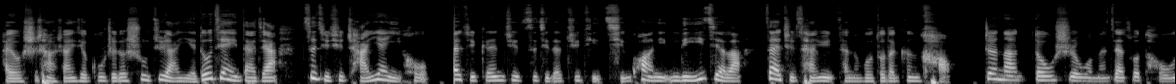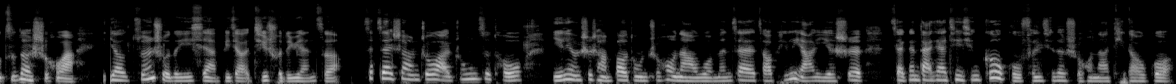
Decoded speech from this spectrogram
还有市场上一些估值的数据啊，也都建议大家自己去查验以后，再去根据自己的具体情况，你理解了再去参与，才能够做得更好。这呢都是我们在做投资的时候啊要遵守的一些比较基础的原则。在在上周啊中字头引领市场暴动之后呢，我们在早评里啊也是在跟大家进行个股分析的时候呢提到过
